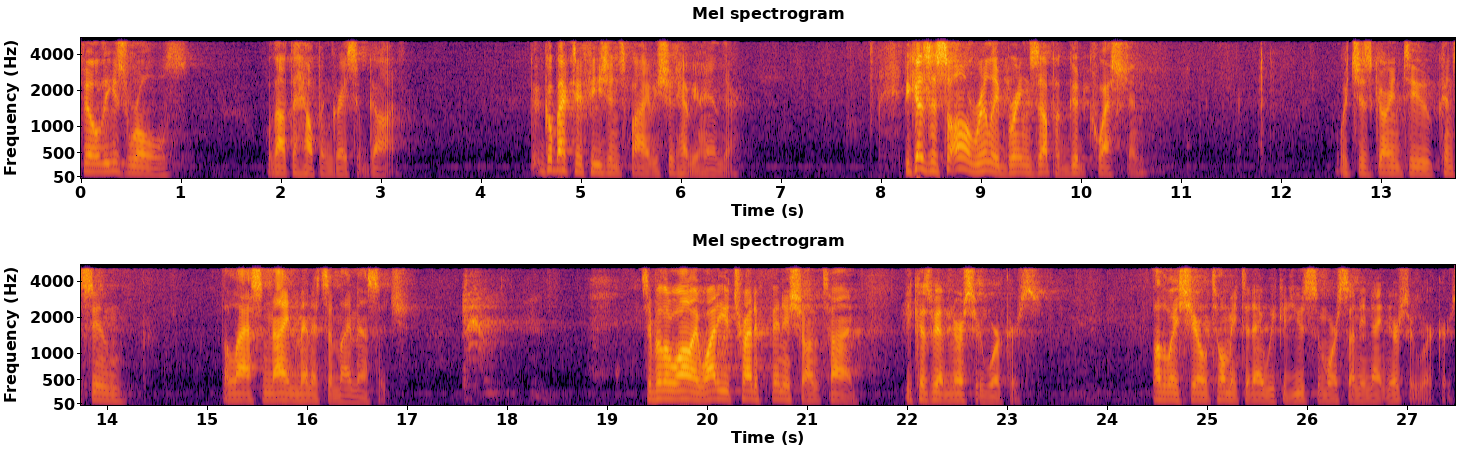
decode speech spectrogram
fill these roles without the help and grace of God. Go back to Ephesians 5. You should have your hand there. Because this all really brings up a good question, which is going to consume the last nine minutes of my message. So, Brother Wally, why do you try to finish on time? Because we have nursery workers. By the way, Cheryl told me today we could use some more Sunday night nursery workers.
